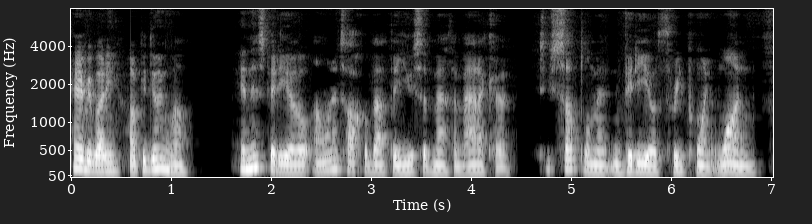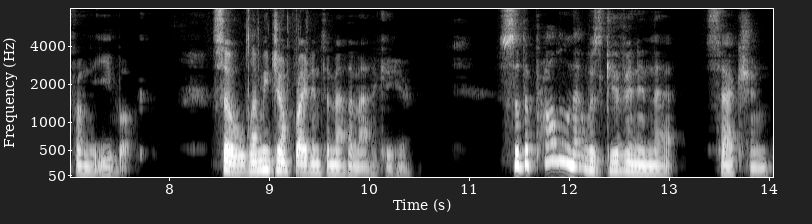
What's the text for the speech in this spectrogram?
Hey everybody, hope you're doing well. In this video, I want to talk about the use of Mathematica to supplement video 3.1 from the ebook. So let me jump right into Mathematica here. So the problem that was given in that section,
